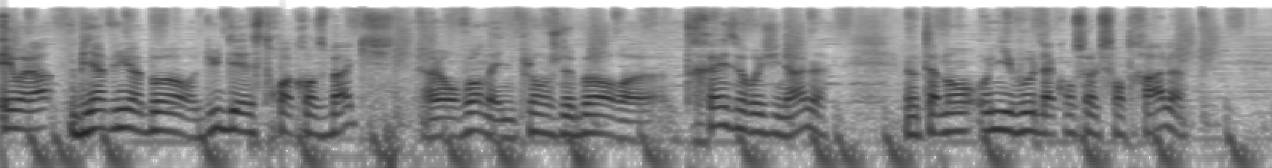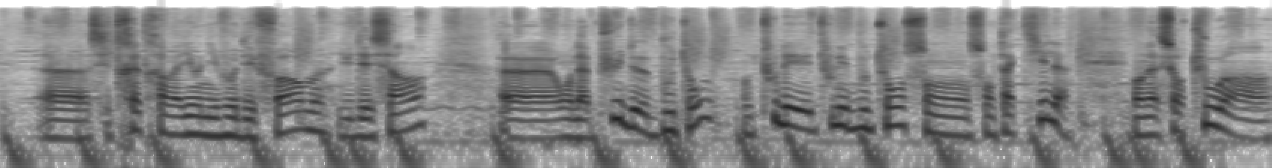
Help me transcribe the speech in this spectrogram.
Et voilà, bienvenue à bord du DS3 Crossback. Alors on voit, on a une planche de bord euh, très originale, notamment au niveau de la console centrale. Euh, c'est très travaillé au niveau des formes, du dessin. Euh, on n'a plus de boutons, tous les, boutons sont, tactiles. On a surtout un,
